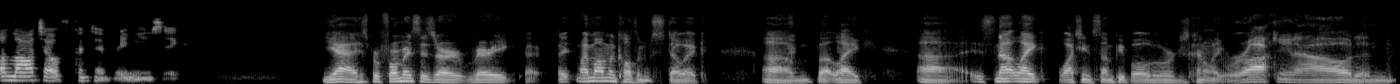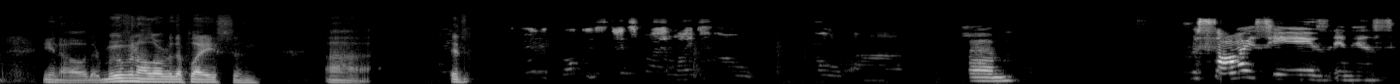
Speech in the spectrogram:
a lot of contemporary music. Yeah, his performances are very. Uh, my mom would call them stoic, um, but like, uh, it's not like watching some people who are just kind of like rocking out and you know they're moving all over the place and uh, it's very focused. That's why I like how how um, precise he is in his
